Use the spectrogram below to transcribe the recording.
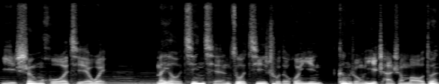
以生活结尾，没有金钱做基础的婚姻更容易产生矛盾，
